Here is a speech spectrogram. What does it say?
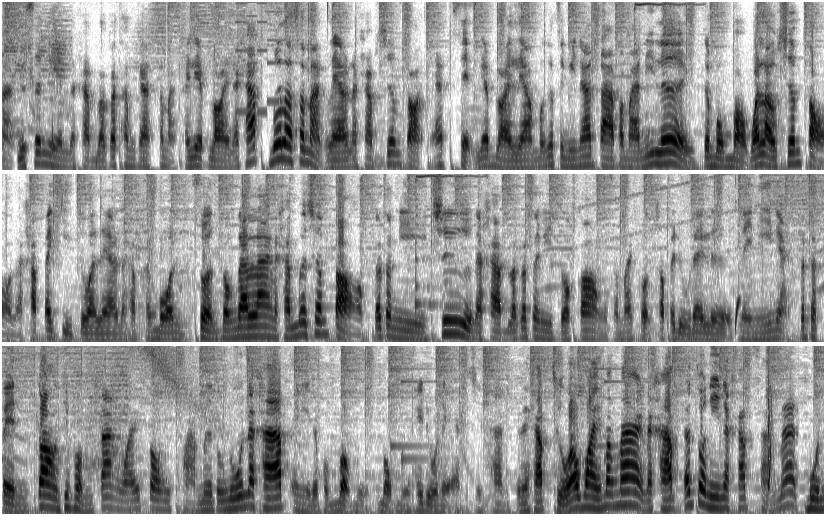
มัคร username นะครับแล้วก็ทำการสมัครให้เรียบร้อยนะครับเมื่อเราสมัครแล้วนะครับเชื่อมต่อแอปเสร็จเรียบร้อยแล้ว มันก็จะมีหน้าตาประมาณนี้เลย จะบ่งบอกว่าเราเชื่อมต่อนะครับไปกี่ตัวแล้วนะครับข้างบน ส่วนตรงด้านล่างนะครับ เมื่อเชื่อมต่อก็จะมีชื่อนะครับแล้วก็จะมีตัวกล้องสามารถกดเข้าไปดูได้เลย ในนี้เนี่ยก็จะเป็นกล้องที่ผมตั้งไว้ตรงขวามือตรงนู้นนะครับอย่างนี้เดี๋ยวผมบอกมือบอกมือให้ดูในแอปพลิเคชันเห็นไหมครับถือว่าไวมากๆนะครับแล้วตัวนี้นะครับสามารถหมุน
